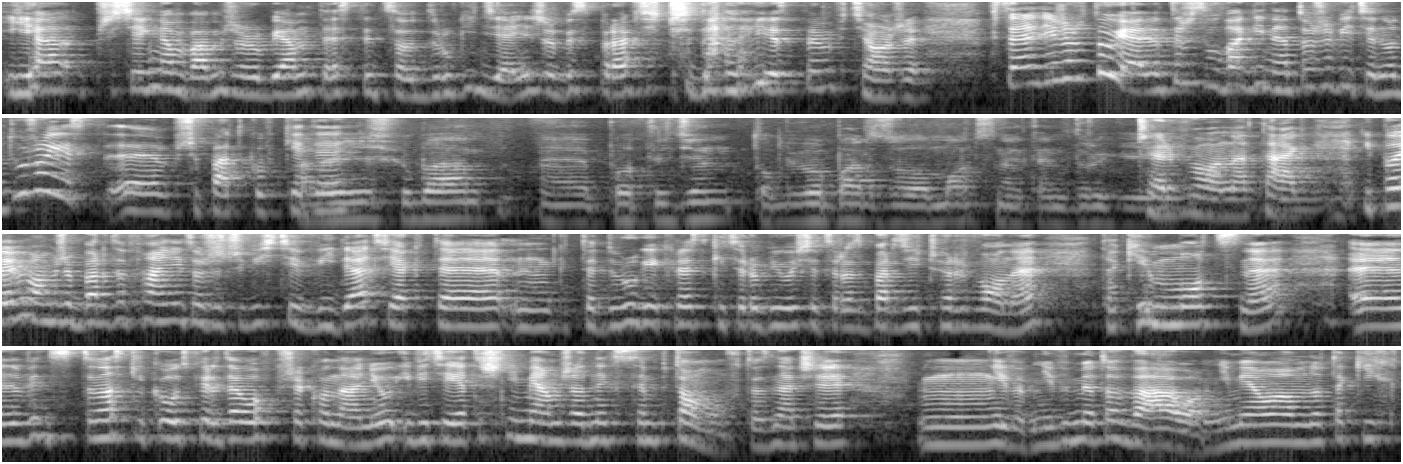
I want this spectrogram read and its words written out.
i ja przysięgam Wam, że robiłam testy co drugi dzień, żeby sprawdzić, czy dalej jestem w ciąży. Wcale nie żartuję, ale też z uwagi na to, że wiecie, no dużo jest e, przypadków, kiedy... Ale już chyba e, po tydzień to było bardzo mocny ten drugi. Czerwona, tak. I powiem Wam, że bardzo fajnie to rzeczywiście widać, jak te, mm, te drugie kreski, co robiły się coraz bardziej czerwone, takie mocne, e, no więc to nas tylko utwierdzało w przekonaniu i wiecie, ja też nie miałam żadnych symptomów, to znaczy, mm, nie wiem, nie wymiotowałam, nie miałam no takich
